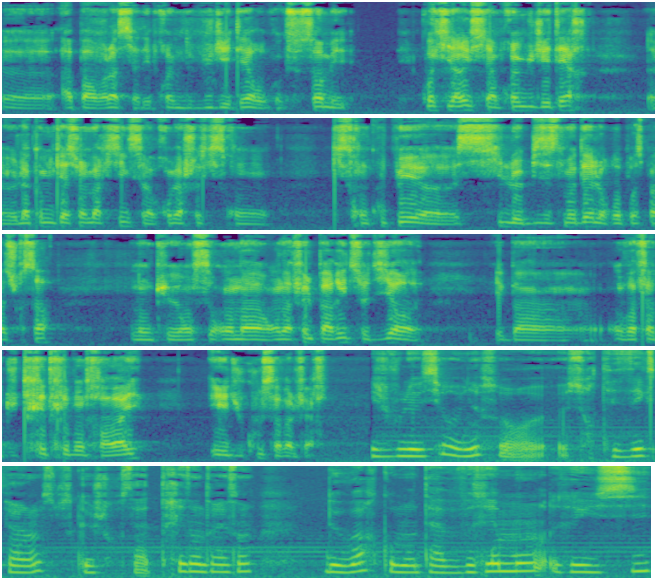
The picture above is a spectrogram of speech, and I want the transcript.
Euh, à part voilà s'il y a des problèmes de budgétaire ou quoi que ce soit, mais quoi qu'il arrive, s'il y a un problème budgétaire, euh, la communication et le marketing c'est la première chose qui seront qui seront coupées euh, si le business model repose pas sur ça. Donc on, on, a on a fait le pari de se dire eh ben on va faire du très très bon travail et du coup ça va le faire. Et je voulais aussi revenir sur, euh, sur tes expériences, parce que je trouve ça très intéressant de voir comment tu as vraiment réussi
